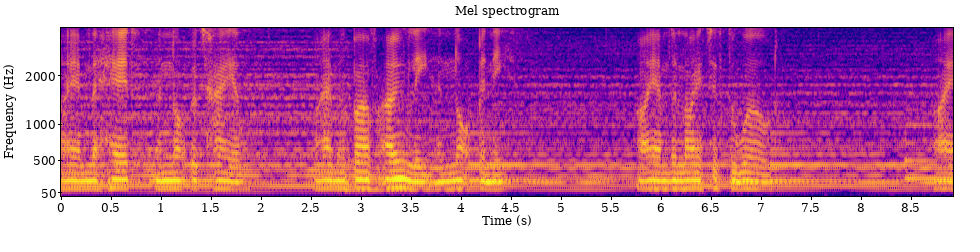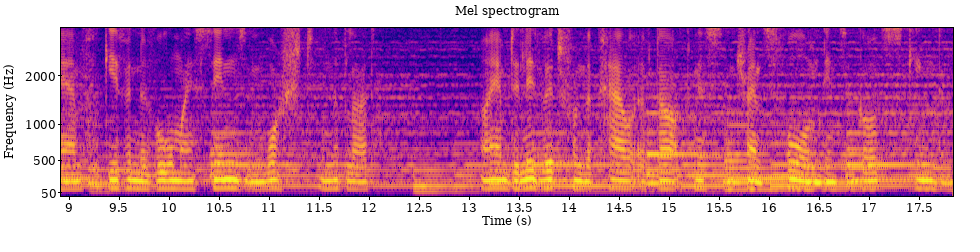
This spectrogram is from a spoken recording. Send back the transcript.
I am the head and not the tail. I am above only and not beneath. I am the light of the world. I am forgiven of all my sins and washed in the blood. I am delivered from the power of darkness and transformed into God's kingdom.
